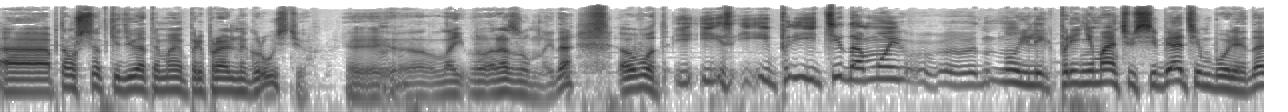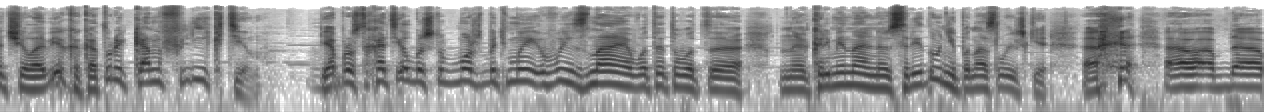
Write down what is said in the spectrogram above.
э, потому что все-таки 9 мая приправлено грустью, э, лай- разумный, да, вот, и, и, и прийти домой, э, ну, или принимать у себя, тем более, да, человека, который конфликтен. Я просто хотел бы, чтобы, может быть, мы, вы, зная вот эту вот э, криминальную среду, не понаслышке, э, э, да,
